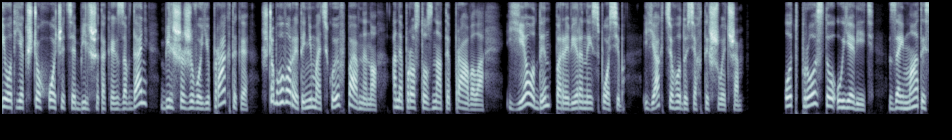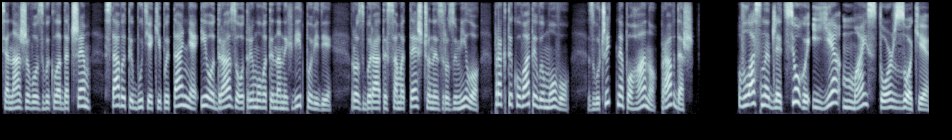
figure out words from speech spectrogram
І от якщо хочеться більше таких завдань, більше живої практики, щоб говорити німецькою впевнено, а не просто знати правила, є один перевірений спосіб – як цього досягти швидше. От просто уявіть, займатися наживо з викладачем, ставити будь-які питання і одразу отримувати на них відповіді, розбирати саме те, що незрозуміло, практикувати вимову. Звучить непогано, правда ж? Власне, для цього і є MyStoreZoki.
